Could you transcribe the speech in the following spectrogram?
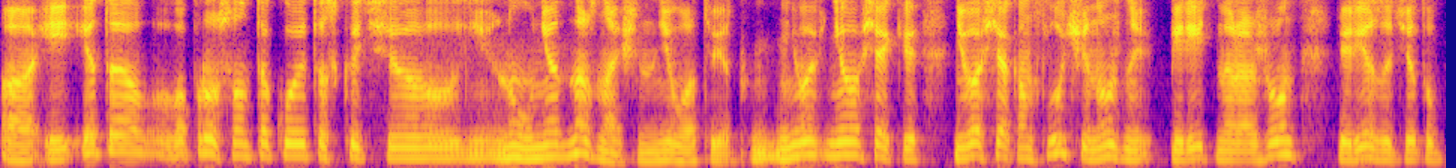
А, и это вопрос, он такой, так сказать, ну, неоднозначный на него ответ. Не во, не, во всякий, не во всяком случае нужно переть на рожон и резать эту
